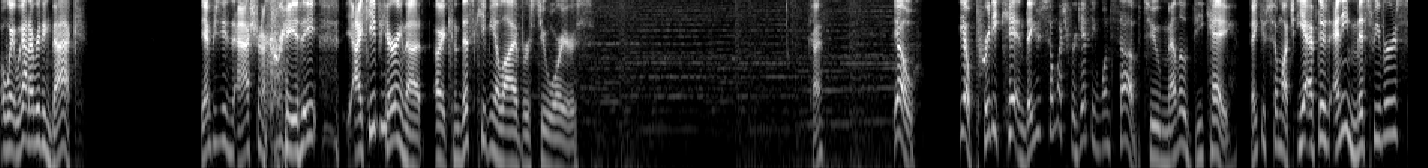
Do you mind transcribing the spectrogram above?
oh wait, we got everything back. The NPCs in Ashran are crazy. I keep hearing that. All right, can this keep me alive versus two warriors? Okay. Yo, yo, pretty kitten. Thank you so much for gifting one sub to Mellow DK. Thank you so much. Yeah, if there's any Mistweavers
